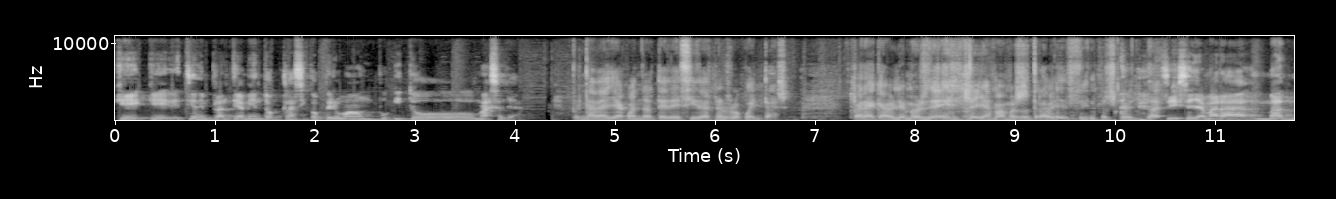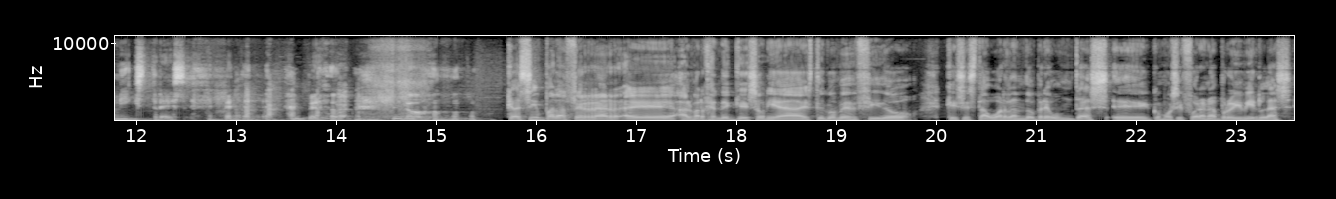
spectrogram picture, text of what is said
que, que tienen planteamientos clásicos pero van un poquito más allá. Pues nada, ya cuando te decidas nos lo cuentas para que hablemos de él. Te llamamos otra vez y nos cuentas. Sí, se llamará Mad Mix 3. pero, pero, Casi para cerrar, eh, al margen de que Sonia estoy convencido que se está guardando preguntas eh, como si fueran a prohibirlas,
